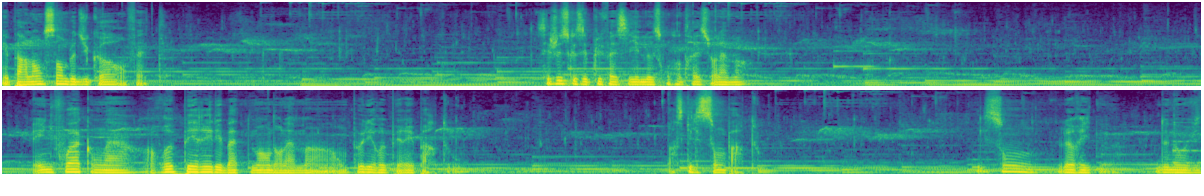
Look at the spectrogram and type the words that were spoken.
Mais par l'ensemble du corps en fait. C'est juste que c'est plus facile de se concentrer sur la main. Et une fois qu'on a repéré les battements dans la main, on peut les repérer partout. Parce qu'ils sont partout. Ils sont le rythme de nos vies.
